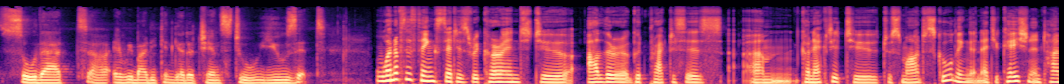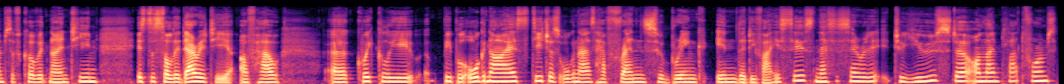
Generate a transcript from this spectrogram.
so that uh, everybody can get a chance to use it. One of the things that is recurrent to other good practices um, connected to, to smart schooling and education in times of COVID 19 is the solidarity of how uh, quickly people organize, teachers organize, have friends who bring in the devices necessary to use the online platforms.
